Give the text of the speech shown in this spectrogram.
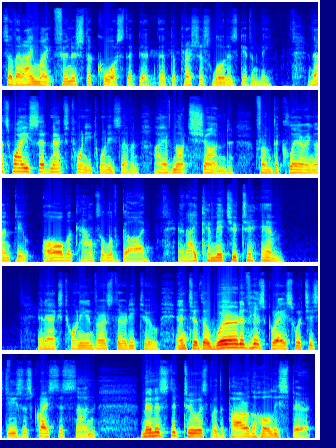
so that I might finish the course that, that, that the precious Lord has given me. And that's why he said in Acts 20, 27, I have not shunned from declaring unto all the counsel of God, and I commit you to him. In Acts 20 and verse 32, and to the word of his grace, which is Jesus Christ his Son, ministered to us by the power of the Holy Spirit.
